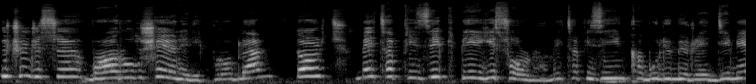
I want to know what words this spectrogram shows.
Üçüncüsü varoluşa yönelik problem. Dört, metafizik bilgi sorunu, metafiziğin kabulü mü, reddi mi?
